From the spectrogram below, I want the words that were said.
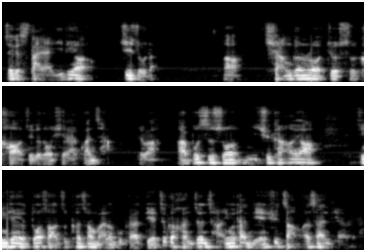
这个是大家一定要记住的啊。强跟弱就是靠这个东西来观察，对吧？而不是说你去看，哎呀，今天有多少只科创板的股票跌，这个很正常，因为它连续涨了三天了呀，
